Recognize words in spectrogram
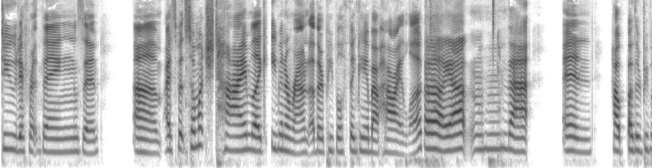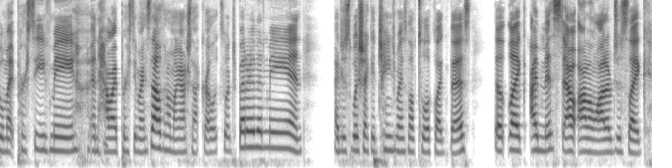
do different things and um i spent so much time like even around other people thinking about how i looked Oh, yeah. Mm-hmm. that and how other people might perceive me and how I perceive myself and oh my gosh that girl looks much better than me and I just wish I could change myself to look like this that like I missed out on a lot of just like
